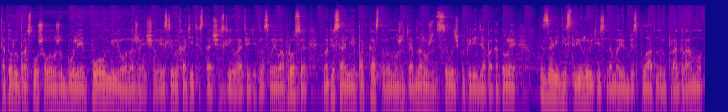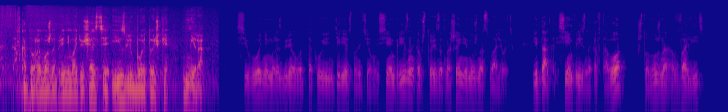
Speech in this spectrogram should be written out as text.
которую прослушало уже более полумиллиона женщин. Если вы хотите стать счастливой и ответить на свои вопросы, в описании подкаста вы можете обнаружить ссылочку, перейдя по которой зарегистрируйтесь на мою бесплатную программу, в которой можно принимать участие из любой точки мира. Сегодня мы разберем вот такую интересную тему. Семь признаков, что из отношений нужно сваливать. Итак, семь признаков того, что нужно валить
